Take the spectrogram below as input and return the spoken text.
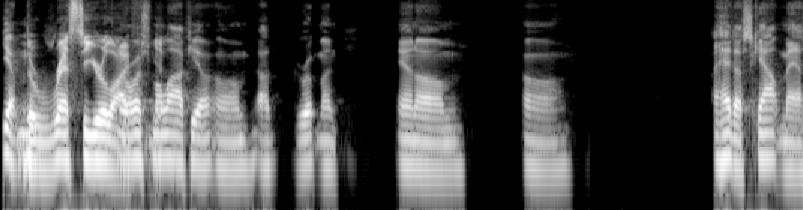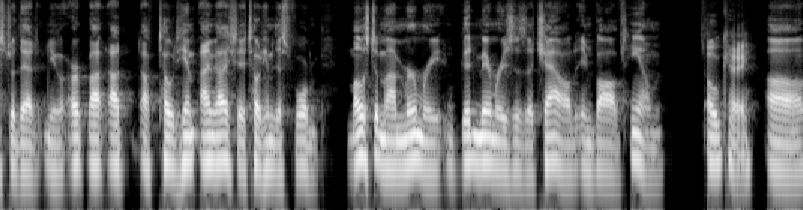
Yeah, the mhm. rest of your life. the rest of my Yeah. life. Yeah, um, I grew up my, and um, uh, I had a scout master that you know. er, I, I I've told him. I actually told him this before. Most of my memory, good memories as a child, involved him Okay. uh,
